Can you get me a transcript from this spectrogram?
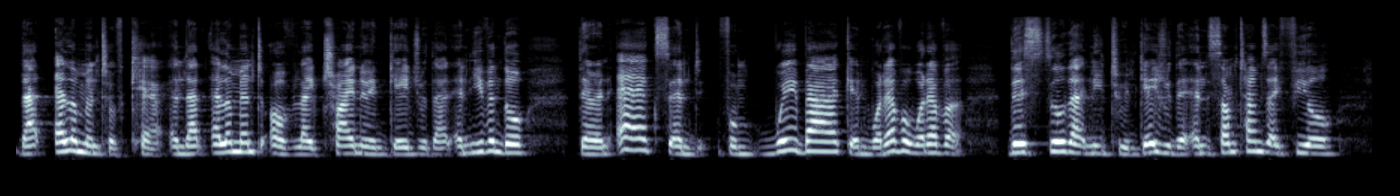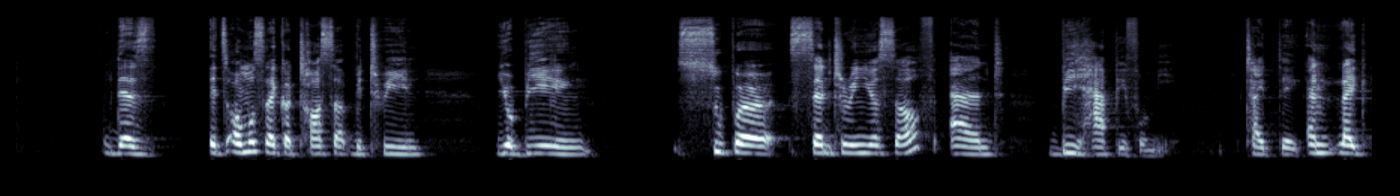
that element of care and that element of like trying to engage with that. And even though they're an ex and from way back and whatever, whatever, there's still that need to engage with it. And sometimes I feel there's it's almost like a toss up between you're being super centering yourself and be happy for me type thing. And like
